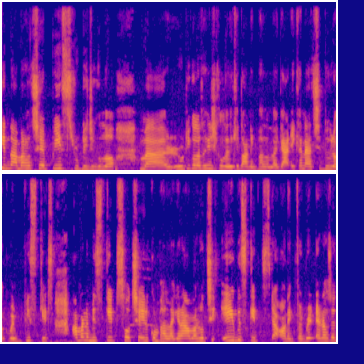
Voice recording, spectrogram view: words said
কিন্তু আমার হচ্ছে পিস রুটি যেগুলো রুটিগুলো থাকে সেগুলো দেখে তো অনেক ভালো লাগে। আর এখানে আছে দুই রকমের বিস্কিটস। আমার না বিস্কিটস হচ্ছে এরকম ভালো লাগে না। আমার হচ্ছে এই বিস্কিটসটা অনেক ফেভারিট এটা হচ্ছে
